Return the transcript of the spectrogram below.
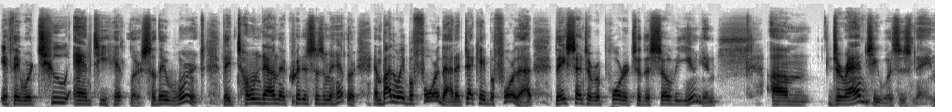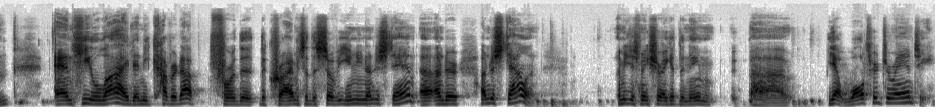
if they were too anti Hitler. So they weren't. They toned down their criticism of Hitler. And by the way, before that, a decade before that, they sent a reporter to the Soviet Union um, was his name, and he lied and he covered up for the, the crimes of the Soviet Union understand, uh, under, under Stalin. Let me just make sure I get the name. Uh, yeah, Walter Duranty.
